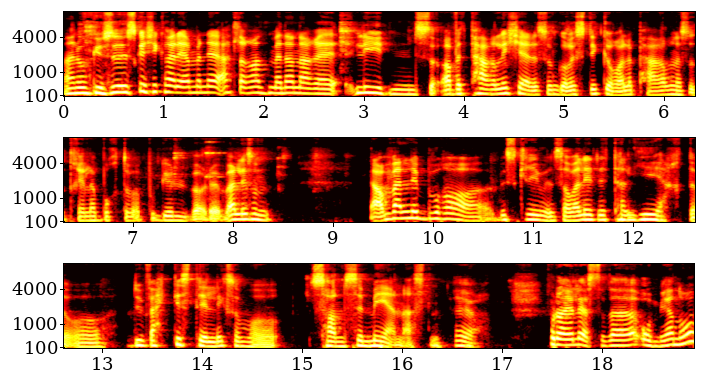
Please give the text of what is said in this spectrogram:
Nei, nå husker ikke hva det er, men det er et eller annet med den der eh, lyden av et perlekjede som går i stykker, og alle perlene som triller bortover på gulvet. og det er veldig sånn ja, veldig bra beskrivelser, veldig detaljerte, og du vekkes til liksom å sanse med, nesten. Ja. For da jeg leste det om igjen nå,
